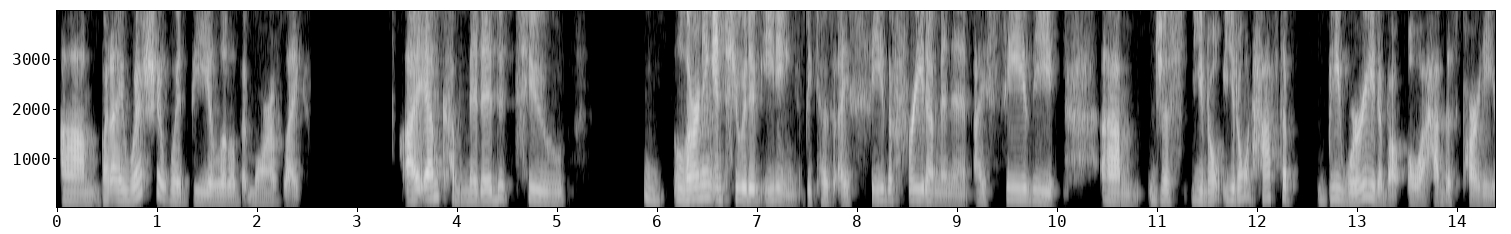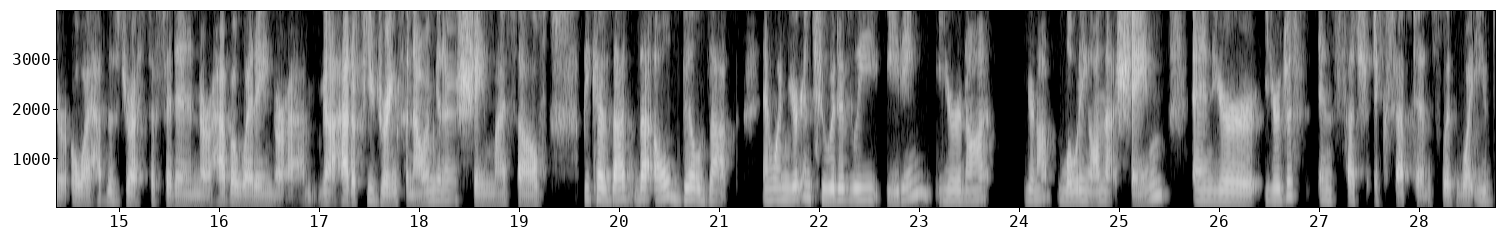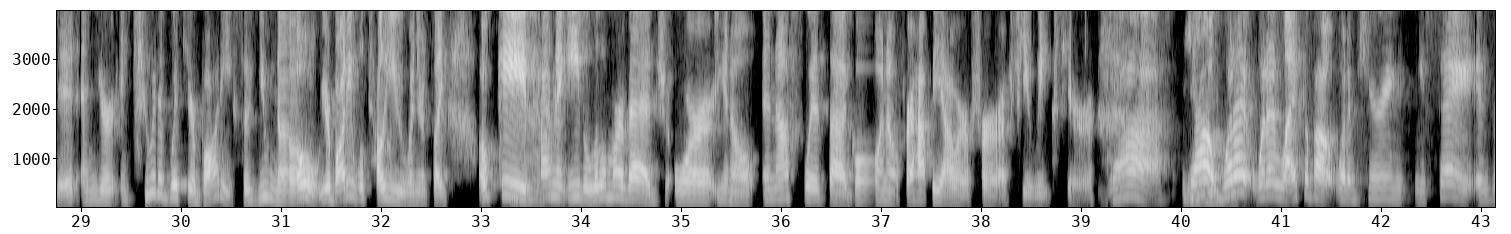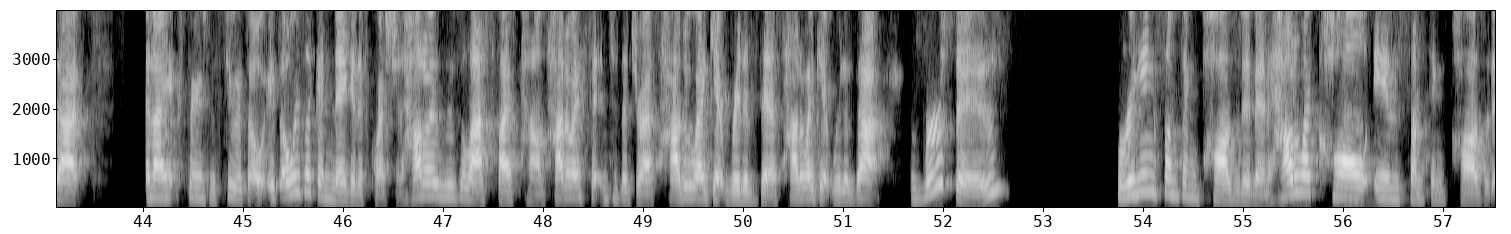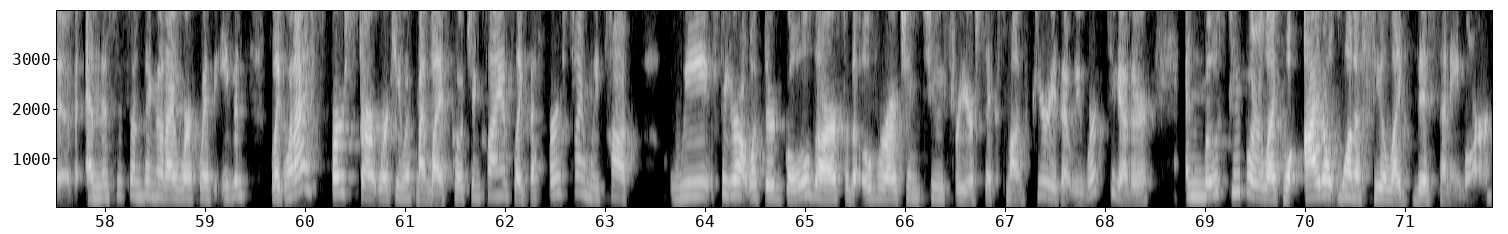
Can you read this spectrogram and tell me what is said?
Um, but I wish it would be a little bit more of like, I am committed to learning intuitive eating because I see the freedom in it. I see the um, just you know you don't have to be worried about oh I have this party or oh I have this dress to fit in or have a wedding or I had a few drinks and now I'm going to shame myself because that that all builds up. And when you're intuitively eating, you're not you're not loading on that shame and you're you're just in such acceptance with what you did and you're intuitive with your body so you know your body will tell you when you're like okay mm. time to eat a little more veg or you know enough with uh, going out for happy hour for a few weeks here yeah yeah mm-hmm. what i what i like about what i'm hearing you say is that and I experience this too. It's it's always like a negative question. How do I lose the last five pounds? How do I fit into the dress? How do I get rid of this? How do I get rid of that? Versus bringing something positive in. How do i call in something positive? And this is something that i work with even like when i first start working with my life coaching clients like the first time we talk we figure out what their goals are for the overarching two three or six month period that we work together. And most people are like, well, I don't want to feel like this anymore.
